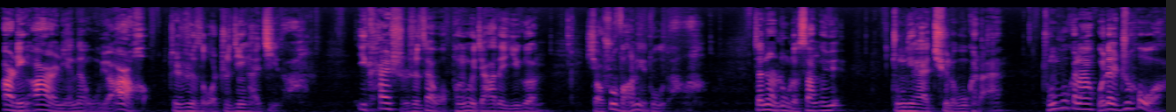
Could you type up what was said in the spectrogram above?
二零二二年的五月二号，这日子我至今还记得啊。一开始是在我朋友家的一个小书房里录的啊，在那儿录了三个月，中间还去了乌克兰。从乌克兰回来之后啊，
